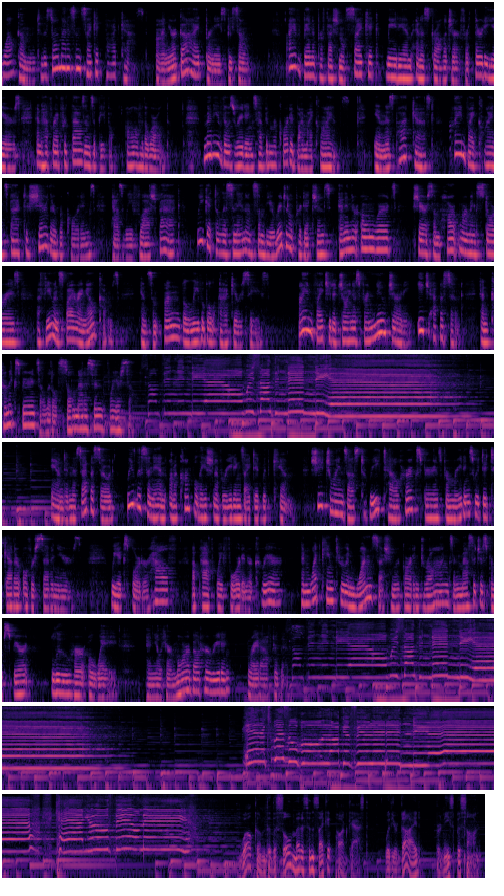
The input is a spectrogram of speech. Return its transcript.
Welcome to the Soul Medicine Psychic Podcast. I'm your guide, Bernice Bisson. I have been a professional psychic, medium, and astrologer for 30 years and have read for thousands of people all over the world. Many of those readings have been recorded by my clients. In this podcast, I invite clients back to share their recordings. As we flash back, we get to listen in on some of the original predictions and, in their own words, share some heartwarming stories, a few inspiring outcomes, and some unbelievable accuracies. I invite you to join us for a new journey each episode and come experience a little soul medicine for yourself. Something in the air, always something in the air. And in this episode, we listen in on a compilation of readings I did with Kim. She joins us to retell her experience from readings we did together over seven years. We explored her health, a pathway forward in her career, and what came through in one session regarding drawings and messages from spirit blew her away. And you'll hear more about her reading right after this. Welcome to the Soul Medicine Psychic Podcast with your guide, Bernice Bisson.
